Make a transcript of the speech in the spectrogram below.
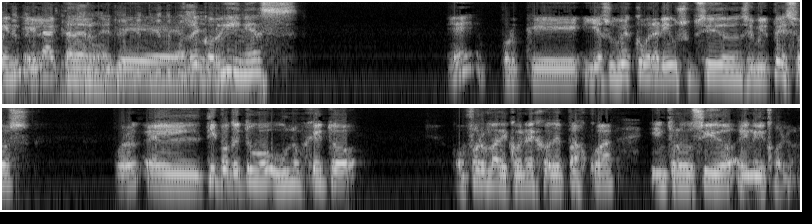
en el acta de, de Record Guinness, ¿eh? porque y a su vez cobraría un subsidio de 11 mil pesos por el tipo que tuvo un objeto con forma de conejo de Pascua introducido en el colon.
